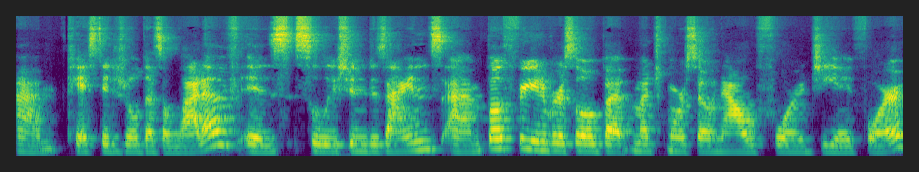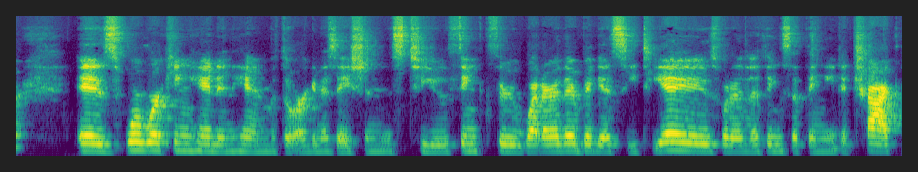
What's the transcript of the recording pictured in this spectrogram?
um, ks digital does a lot of is solution designs um, both for universal but much more so now for ga4 is we're working hand in hand with the organizations to think through what are their biggest CTAs, what are the things that they need to track,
